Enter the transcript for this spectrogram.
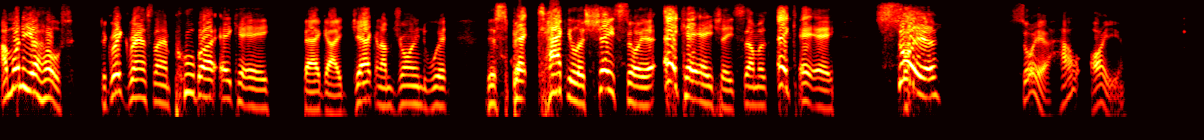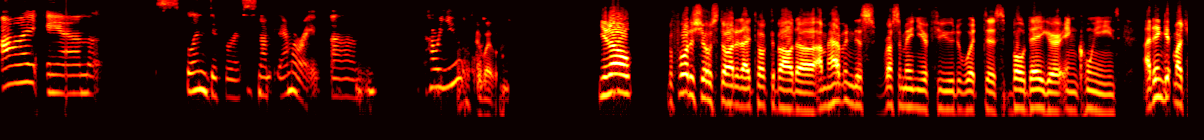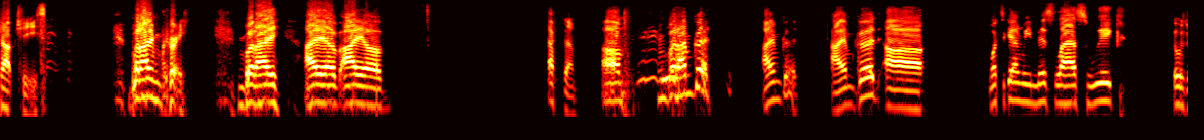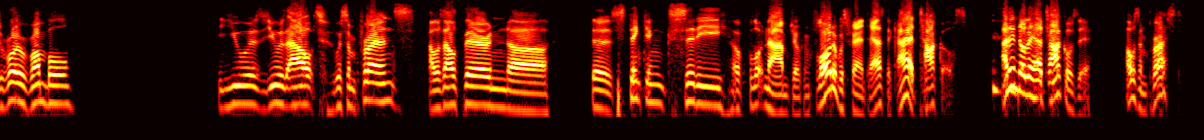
I'm one of your hosts, the great Grand Slam Pooba, aka Bad Guy Jack, and I'm joined with the spectacular Shay Sawyer, aka Shay Summers, aka Sawyer. Sawyer, how are you? I am splendiferous. No, I'm kidding. I'm all right. Um, how are you? Okay, wait, wait. You know, before the show started, I talked about uh, I'm having this WrestleMania feud with this bodega in Queens. I didn't get my chopped cheese, but I'm great. But I, I, uh, I, uh, f them. Um, but I'm good. I am good. I am good. Uh, once again, we missed last week. It was the Royal Rumble. And you was you was out with some friends. I was out there in uh, the stinking city of Florida. Nah, I'm joking. Florida was fantastic. I had tacos. I didn't know they had tacos there. I was impressed.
